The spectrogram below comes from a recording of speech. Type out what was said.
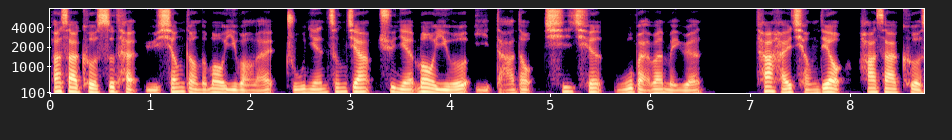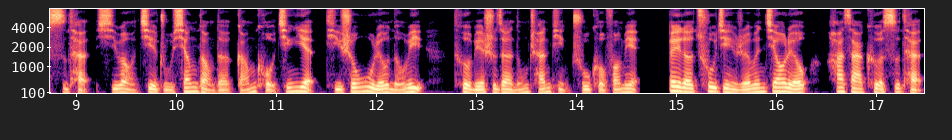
哈萨克斯坦与香港的贸易往来逐年增加，去年贸易额已达到7500万美元。他还强调，哈萨克斯坦希望借助香港的港口经验，提升物流能力，特别是在农产品出口方面。为了促进人文交流，哈萨克斯坦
